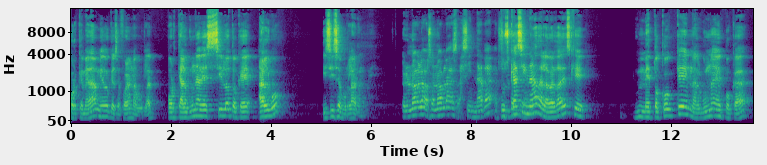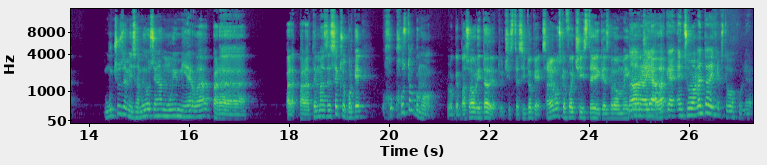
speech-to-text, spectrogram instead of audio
porque me daba miedo que se fueran a burlar, porque alguna vez sí lo toqué algo y sí se burlaron, güey. Pero no hablas, o sea, no hablas así nada. Pues casi nada, la verdad es que me tocó que en alguna época muchos de mis amigos eran muy mierda para, para, para temas de sexo, porque ju- justo como lo que pasó ahorita de tu chistecito, que sabemos que fue chiste y que es broma y No, no, ya, porque en su momento dije que estuvo culero.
